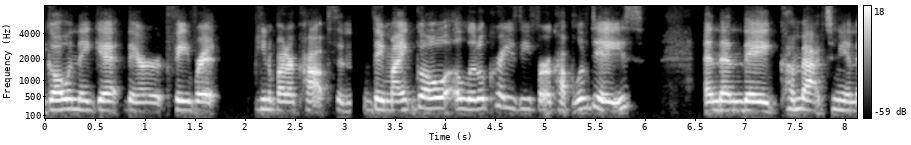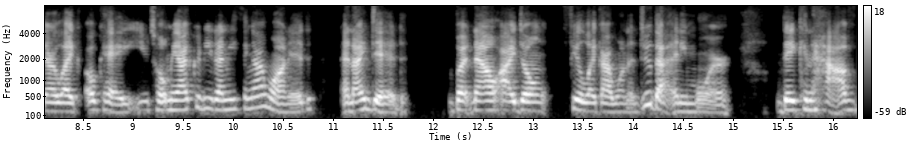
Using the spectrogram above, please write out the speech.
go and they get their favorite peanut butter cups and they might go a little crazy for a couple of days and then they come back to me and they're like okay you told me i could eat anything i wanted and i did but now i don't feel like i want to do that anymore they can have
